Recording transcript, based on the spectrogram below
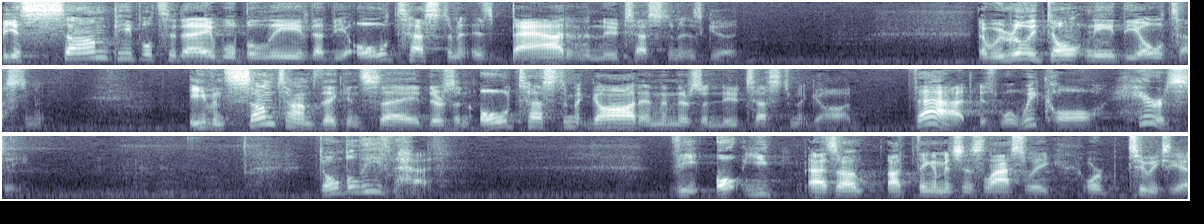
Because some people today will believe that the Old Testament is bad and the New Testament is good. That we really don't need the Old Testament. Even sometimes they can say there's an Old Testament God and then there's a New Testament God. That is what we call heresy. Don't believe that. The, oh, you, as I, I think I mentioned this last week or two weeks ago,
